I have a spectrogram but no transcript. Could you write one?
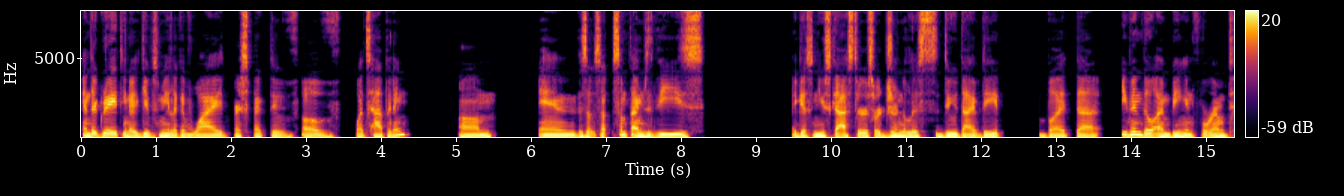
and they're great. You know, it gives me like a wide perspective of what's happening. Um, and sometimes these, I guess, newscasters or journalists do dive deep, but uh, even though I'm being informed,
